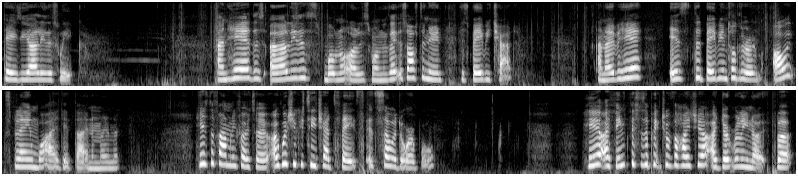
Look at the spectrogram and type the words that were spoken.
Daisy early this week. And here, this early this, well not early this morning, late this afternoon, is baby Chad. And over here is the baby and toddler room. I'll explain why I did that in a moment. Here's the family photo. I wish you could see Chad's face. It's so adorable. Here, I think this is a picture of the high chair. I don't really know, but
